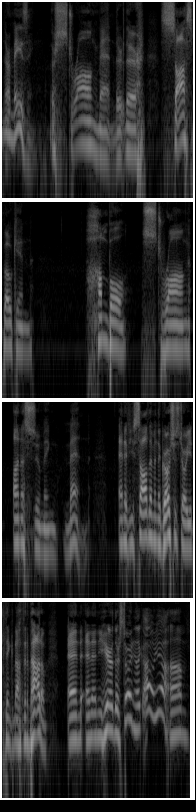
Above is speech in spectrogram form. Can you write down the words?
they're amazing. They're strong men. They're they're soft spoken, humble, strong, unassuming men. And if you saw them in the grocery store, you'd think nothing about them. And and then you hear their story, and you're like, oh yeah, um,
